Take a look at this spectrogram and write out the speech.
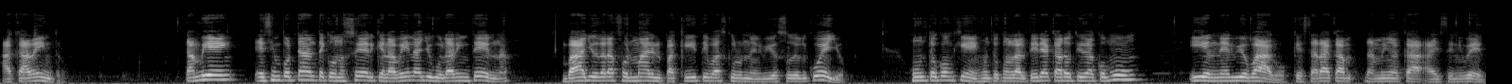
acá adentro. También es importante conocer que la vena yugular interna va a ayudar a formar el paquete nervioso del cuello. ¿Junto con quién? Junto con la arteria carótida común y el nervio vago, que estará también acá a este nivel.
